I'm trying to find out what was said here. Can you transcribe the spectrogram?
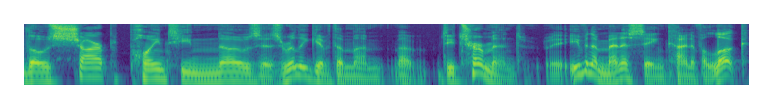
those sharp, pointy noses really give them a, a, determined, even a menacing kind of a look.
